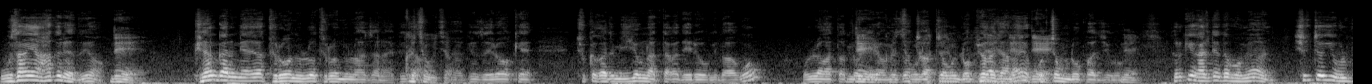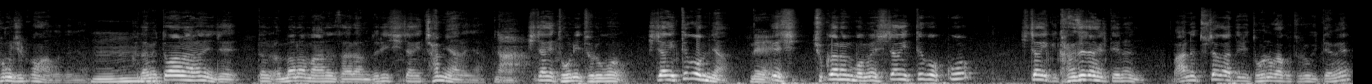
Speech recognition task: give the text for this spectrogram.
우상향 하더라도요. 네. 그냥 가는 게 아니라 들어 눌러 들어 눌러 하잖아요. 그죠? 그쵸, 그쵸. 어, 그래서 이렇게 주가가 좀 이격 났다가 내려오기도 하고 올라갔다 또 네, 내려오면서 그렇죠. 저점을 올라가죠. 높여가잖아요. 네, 네, 네. 고점은 높아지고 네. 그렇게 갈 때도 보면 실적이 울풍질풍하거든요. 음. 그다음에 또 하나는 이제 일단 얼마나 많은 사람들이 시장에 참여하느냐. 아. 시장에 돈이 들어오고 시장이 뜨겁냐. 네. 그러니까 시- 주가는 보면 시장이 뜨겁고 시장이 강세장일 때는 많은 투자가들이 돈을 갖고 들어오기 때문에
